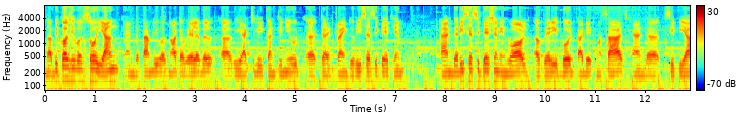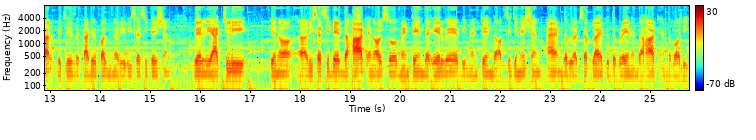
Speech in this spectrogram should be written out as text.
Now, because he was so young and the family was not available, uh, we actually continued uh, trying to resuscitate him. And the resuscitation involved a very good cardiac massage and CPR, which is a cardiopulmonary resuscitation, where we actually, you know, uh, resuscitate the heart and also maintain the airway. We maintain the oxygenation and the blood supply to the brain and the heart and the body.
